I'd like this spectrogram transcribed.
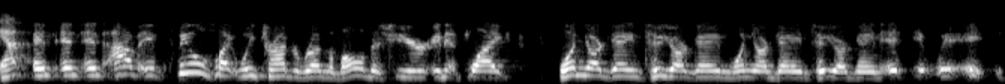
Yep. And and and I've, it feels like we tried to run the ball this year, and it's like one yard gain, two yard gain, one yard gain, two yard gain. It, it, it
